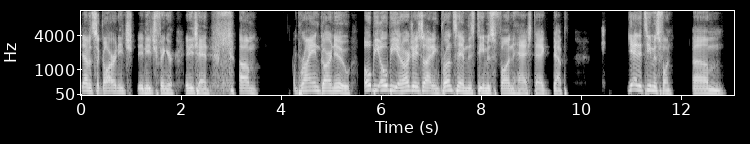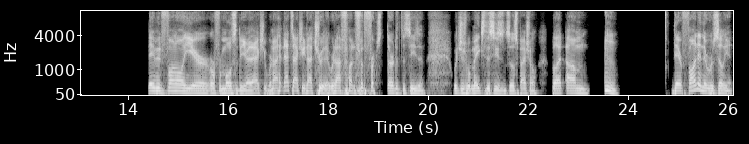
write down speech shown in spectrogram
You have a cigar in each in each finger, in each hand. Um, Brian Garneau, Obi Obi, and RJ Siding. Bruns him. This team is fun. Hashtag depth. Yeah, the team is fun. Um, they've been fun all year or for most of the year. They actually were not. That's actually not true. They were not fun for the first third of the season, which is what makes the season so special. But um, they're fun and they're resilient.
